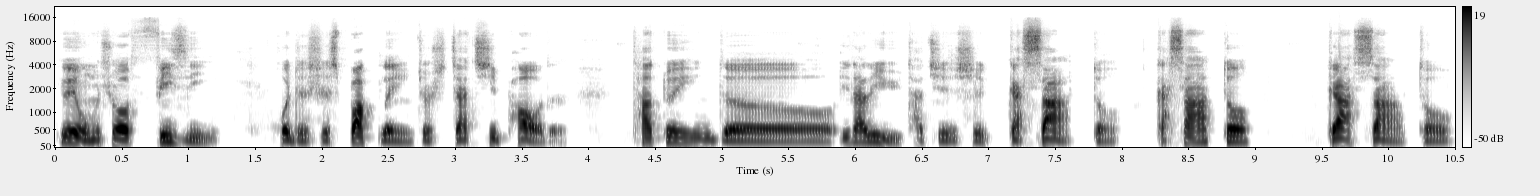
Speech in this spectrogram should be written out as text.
因为我们说 fizzy 或者是 sparkling 就是加气泡的，它对应的意大利语它其实是 gasato，gasato，gasato，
